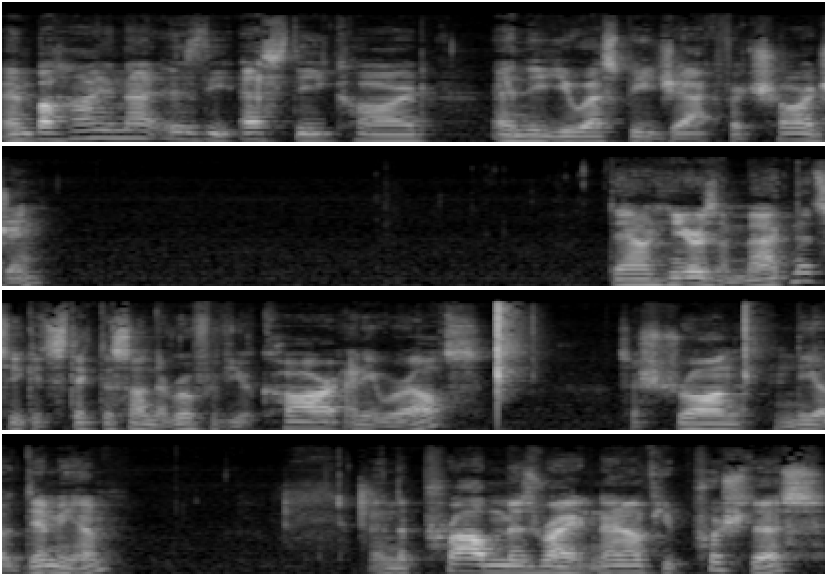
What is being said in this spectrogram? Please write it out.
and behind that is the SD card and the USB jack for charging. Down here is a magnet, so you could stick this on the roof of your car, anywhere else. It's a strong neodymium. And the problem is right now, if you push this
